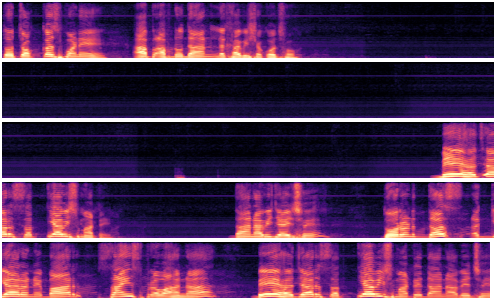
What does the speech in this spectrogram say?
તો ચોક્કસપણે આપ આપનું દાન લખાવી શકો છો. બે હજાર સત્યાવીસ માટે દાન આવી જાય છે. ધોરણ દસ, અગિયાર અને બાર સાયન્સ પ્રવાહના બે હજાર સત્યાવીસ માટે દાન આવે છે.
